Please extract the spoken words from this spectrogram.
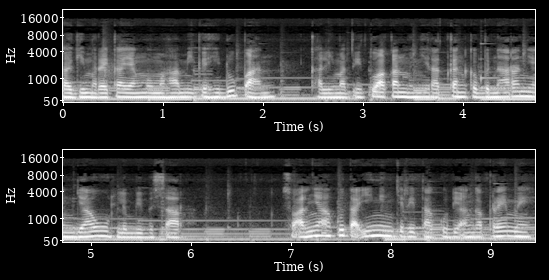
Bagi mereka yang memahami kehidupan, kalimat itu akan menyiratkan kebenaran yang jauh lebih besar. Soalnya aku tak ingin ceritaku dianggap remeh.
